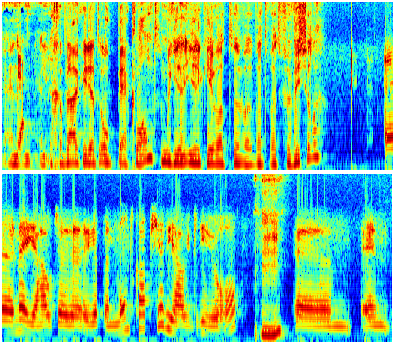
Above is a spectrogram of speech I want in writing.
En, en, en gebruik je dat ook per klant? Moet je dan iedere keer wat, wat, wat, wat verwisselen? Nee, je, houdt, je hebt een mondkapje, die hou je drie uur op. Mhm. Ehm, en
